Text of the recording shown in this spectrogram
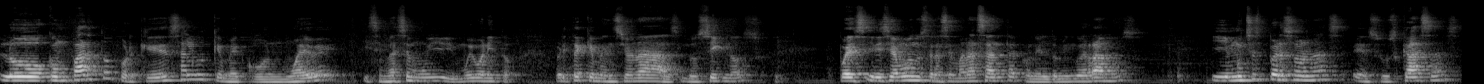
Lo comparto porque es algo que me conmueve y se me hace muy, muy bonito. Ahorita que mencionas los signos, pues iniciamos nuestra Semana Santa con el Domingo de Ramos y muchas personas en sus casas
